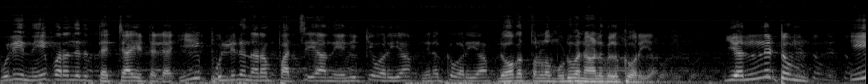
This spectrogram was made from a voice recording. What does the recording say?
പുലി നീ പറഞ്ഞത് തെറ്റായിട്ടല്ല. ഈ പുല്ലിന് നിറം പച്ചയാന്ന് എനിക്കും അറിയാം നിനക്കും അറിയാം ലോകത്തുള്ള മുഴുവൻ ആളുകൾക്കും അറിയാം എന്നിട്ടും ഈ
